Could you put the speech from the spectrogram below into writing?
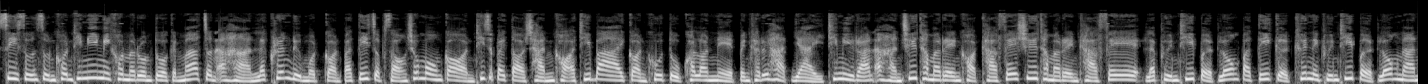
400 คนที่นี่มีคนมารวมตัวกันมากจนอาหารและเครื่องดื่มหมดก่อนปาร์ตี้จบ 2 ชั่วโมงก่อนที่จะไปต่อชั้นขออธิบายก่อนคูตูคอลอนเนตเป็นคฤหาสน์ใหญ่ที่มีร้านอาหารชื่อธรรมเรนคอร์ดคาเฟ่ชื่อธรรมเรนคาเฟ่และพื้นที่เปิดโล่งปาร์ตี้เกิดขึ้นในพื้นที่เปิดโล่งนั้น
